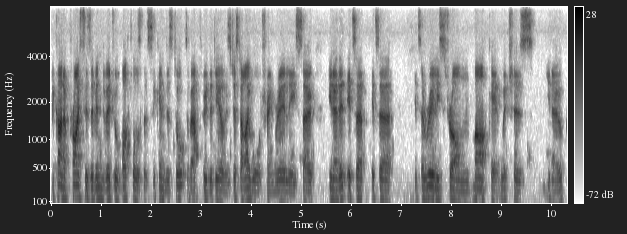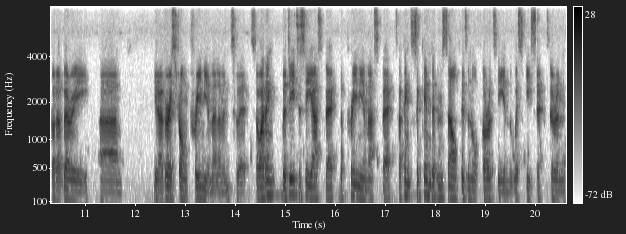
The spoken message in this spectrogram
the kind of prices of individual bottles that Sukhinder's talked about through the deal is just eye-watering, really. So you know it's a it's a it's a really strong market which has you know got a very um, you know a very strong premium element to it. So I think the D2C aspect, the premium aspect, I think Sukhinder himself is an authority in the whiskey sector, and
